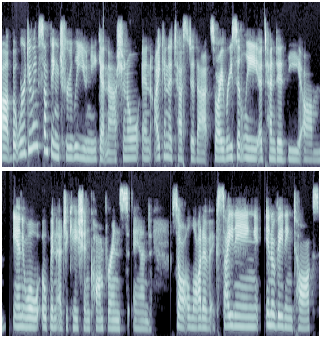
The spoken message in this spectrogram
Uh, but we're doing something truly unique at National, and I can attest to that. So I recently attended the um, annual Open Education Conference and saw a lot of exciting, innovating talks.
